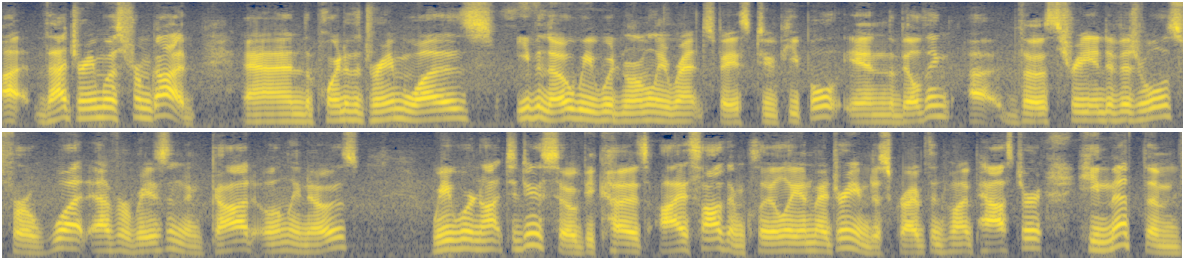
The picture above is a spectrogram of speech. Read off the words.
uh, that dream was from God. And the point of the dream was even though we would normally rent space to people in the building, uh, those three individuals, for whatever reason, and God only knows, we were not to do so because I saw them clearly in my dream, described them to my pastor. He met them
